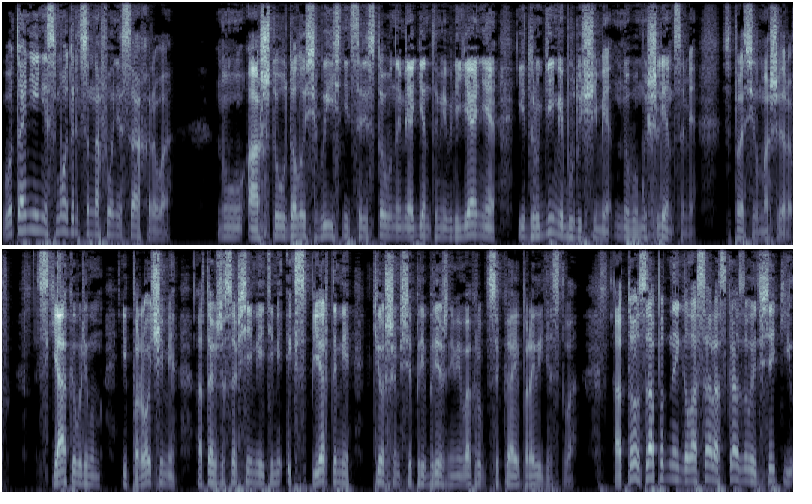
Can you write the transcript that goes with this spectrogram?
вот они и не смотрятся на фоне Сахарова. Ну, а что удалось выяснить с арестованными агентами влияния и другими будущими новомышленцами? Спросил Машеров. С Яковлевым и прочими, а также со всеми этими экспертами, тершимся прибрежными вокруг ЦК и правительства. А то западные голоса рассказывают всякие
